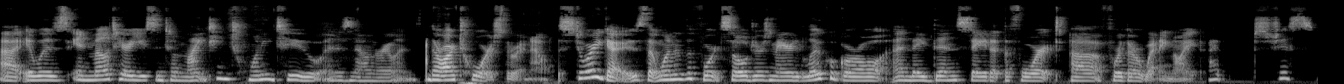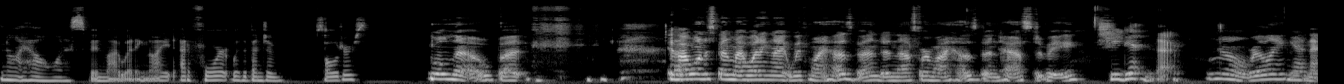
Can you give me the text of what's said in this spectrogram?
Uh, it was in military use until 1922 and is now in ruins. There are tours through it now. The story goes that one of the fort soldiers married a local girl and they then stayed at the fort uh, for their wedding night. It's just not how I want to spend my wedding night at a fort with a bunch of soldiers. Well, no, but if I want to spend my wedding night with my husband, and that's where my husband has to be. She didn't though. No, really? Yeah, no.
